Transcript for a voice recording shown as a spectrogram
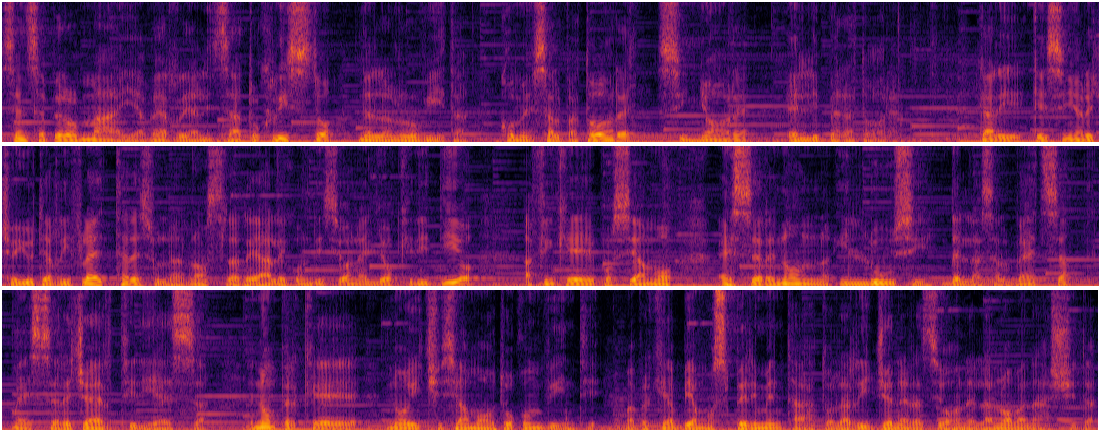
senza però mai aver realizzato Cristo nella loro vita come Salvatore, Signore e Liberatore. Cari, che il Signore ci aiuti a riflettere sulla nostra reale condizione agli occhi di Dio affinché possiamo essere non illusi della salvezza, ma essere certi di essa e non perché noi ci siamo autoconvinti, ma perché abbiamo sperimentato la rigenerazione, la nuova nascita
